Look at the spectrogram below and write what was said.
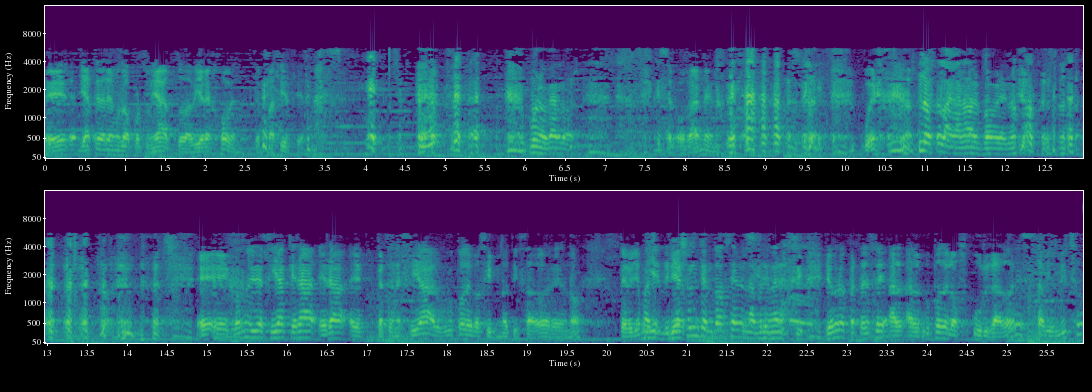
Eh, ya te daremos la oportunidad, todavía eres joven, ten paciencia. bueno, Carlos. que se lo ganen. Sí. Bueno. No se lo ha ganado el pobre, ¿no? eh, eh, decía que era, era eh, pertenecía al grupo de los hipnotizadores, ¿no? Pero yo más Y, bien y diría... eso intentó hacer en la primera. Sí, yo creo que pertenece al, al grupo de los hurgadores, ¿está bien dicho?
